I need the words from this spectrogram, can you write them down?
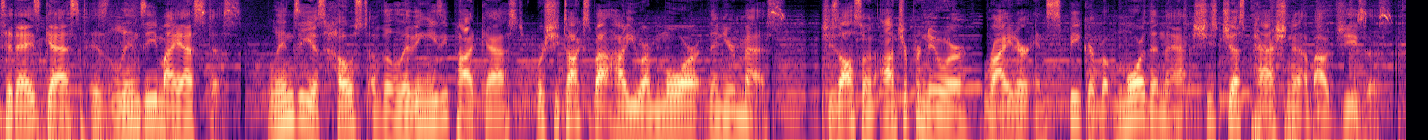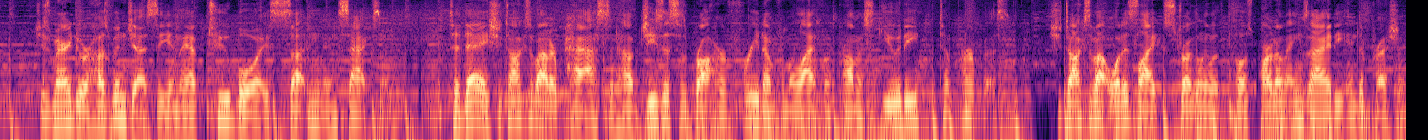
Today's guest is Lindsay Maestas. Lindsay is host of the Living Easy podcast, where she talks about how you are more than your mess. She's also an entrepreneur, writer, and speaker, but more than that, she's just passionate about Jesus. She's married to her husband Jesse, and they have two boys, Sutton and Saxon. Today, she talks about her past and how Jesus has brought her freedom from a life of promiscuity to purpose. She talks about what it's like struggling with postpartum anxiety and depression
